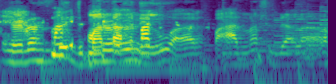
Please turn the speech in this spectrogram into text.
jadi matang ngeunah. di luar panas di dalam.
